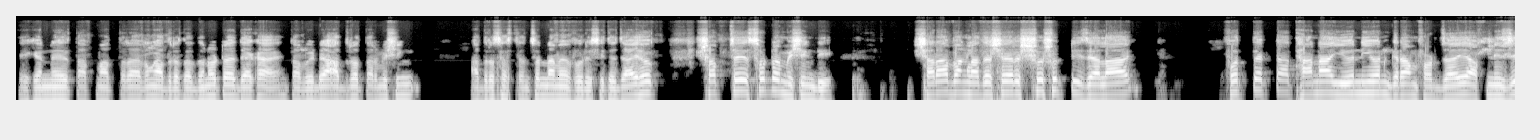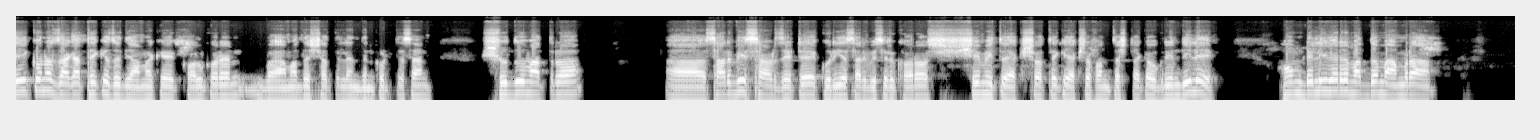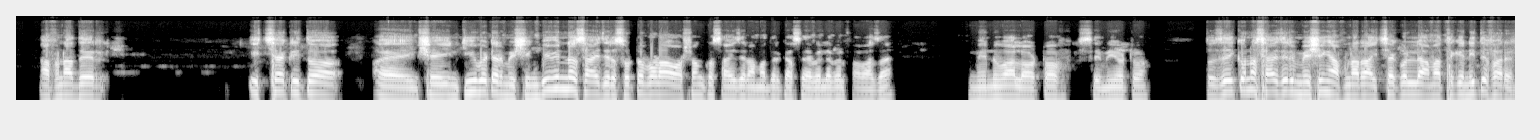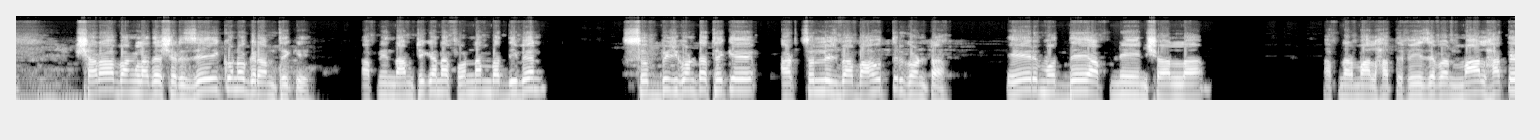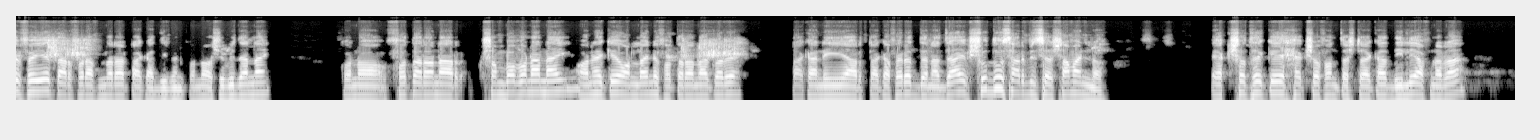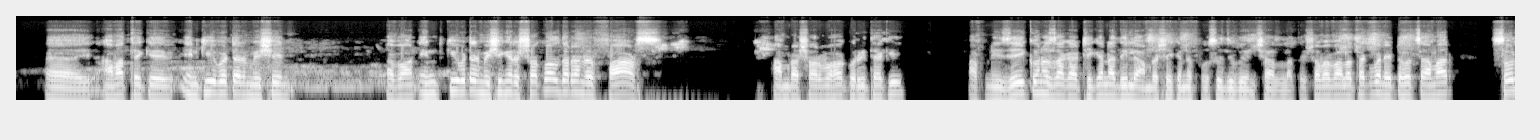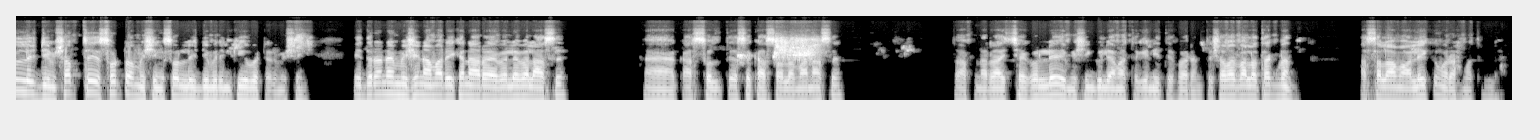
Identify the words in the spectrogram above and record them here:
এখানে তাপমাত্রা এবং আর্দ্রতা দুটোটাই দেখায়, তবে এটা আর্দ্রতার মেশিন আর্দ্রতা সেন্সর নামে পরিচিত। যাই হোক, সবচেয়ে ছোট মেশিনটি সারা বাংলাদেশের ষষট্টি জেলায় প্রত্যেকটা থানা ইউনিয়ন গ্রাম পর্যায়ে আপনি যে কোনো জায়গা থেকে যদি আমাকে কল করেন বা আমাদের সাথে লেনদেন করতে চান, শুধুমাত্র সার্ভিস চার্জ যেটা কুরিয়ার সার্ভিসের খরচ সীমিত একশো থেকে একশো পঞ্চাশ টাকা অগ্রিম দিলে হোম ডেলিভারির মাধ্যমে আমরা আপনাদের ইচ্ছাকৃত সেই ইনকিউবেটার মেশিন বিভিন্ন সাইজের ছোট, বড়, অসংখ্য সাইজের আমাদের কাছে অ্যাভেলেবেল পাওয়া যায়। ম্যানুয়াল অটো সেমি অটো তো যে কোনো সাইজের মেশিন আপনারা ইচ্ছা করলে আমার থেকে নিতে পারেন। সারা বাংলাদেশের যে কোনো গ্রাম থেকে আপনি নাম, ঠিকানা ফোন নাম্বার দিবেন। চব্বিশ ঘণ্টা থেকে আটচল্লিশ বা বাহাত্তর ঘণ্টা। এর মধ্যে আপনি ইনশাল্লাহ আপনার মাল হাতে পেয়ে যাবেন। মাল হাতে পেয়ে তারপর আপনারা টাকা দিবেন। কোনো অসুবিধা নাই। কোনো প্রতারণার সম্ভাবনা নাই। অনেকে অনলাইনে প্রতারণা করে, টাকা নিয়ে আর টাকা ফেরত দেয় না। যাই শুধু সার্ভিসের সামান্য। একশো থেকে একশো পঞ্চাশ টাকা দিলে আপনারা আমার থেকে ইনকিউবেটর মেশিন এবং ইনকিউবেটর মেশিনের সকল ধরনের পার্টস আমরা সরবরাহ করে থাকি। আপনি যেই কোনো জায়গায় ঠিকানা দিলে আমরা সেখানে পৌঁছে দেবো ইনশাআল্লাহ। তো সবাই ভালো থাকবেন। এটা হচ্ছে আমার চল্লিশ ডিম সবচেয়ে ছোট মেশিন চল্লিশ ডিমের ইনকিউবেটর মেশিন। এই ধরনের মেশিন আমার এখানে আরও অ্যাভেলেবেল আছে। আহ, কাজ চলতে আছে কাজ চলমান আছে। তো আপনারা ইচ্ছা করলে এই মেশিনগুলি আমার থেকে নিতে পারেন। তো সবাই ভালো থাকবেন। আসসালামু আলাইকুম রহমতুল্লাহ।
